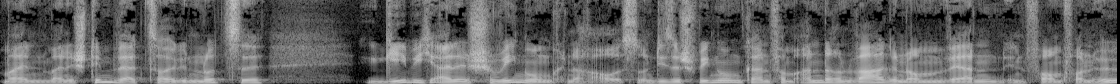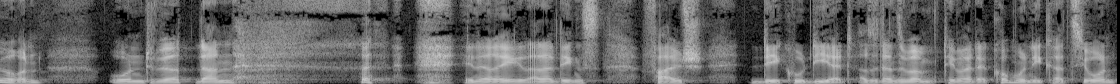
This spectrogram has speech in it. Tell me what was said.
mein, meine Stimmwerkzeuge nutze, gebe ich eine Schwingung nach außen. Und diese Schwingung kann vom anderen wahrgenommen werden in Form von Hören und wird dann in der Regel allerdings falsch dekodiert. Also dann sind wir beim Thema der Kommunikation.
